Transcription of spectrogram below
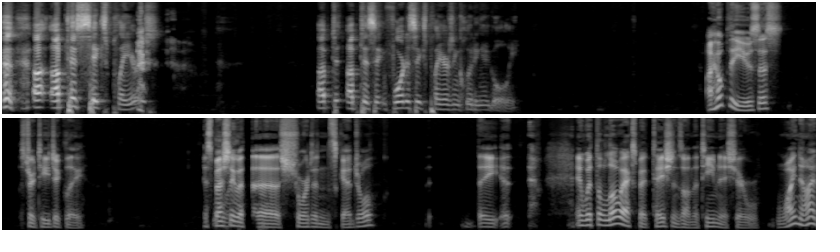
uh, up to six players. up to up to six, four to six players, including a goalie. I hope they use this strategically, especially with the shortened schedule. They uh, and with the low expectations on the team this year, why not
